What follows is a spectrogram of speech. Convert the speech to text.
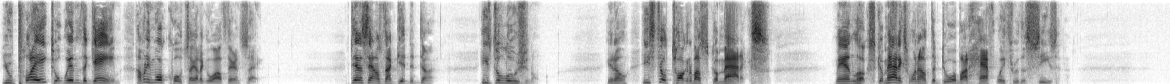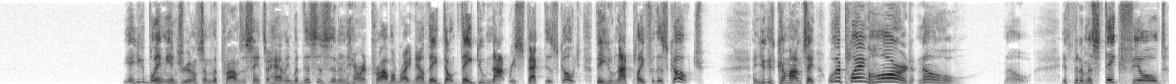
You play to win the game. How many more quotes I got to go out there and say? Dennis Allen's not getting it done. He's delusional. You know, he's still talking about schematics. Man, look, schematics went out the door about halfway through the season. Yeah, you can blame injury on some of the problems the Saints are having, but this is an inherent problem right now. They don't they do not respect this coach. They do not play for this coach. And you can come out and say, "Well, they're playing hard." No. No. It's been a mistake-filled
